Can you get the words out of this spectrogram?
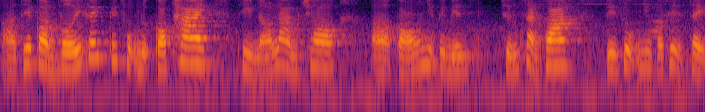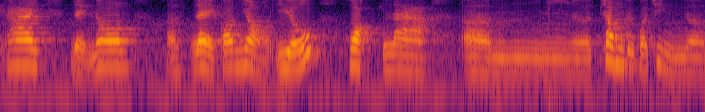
À, thế còn với cái cái phụ nữ có thai thì nó làm cho à, có những cái biến chứng sản khoa, ví dụ như có thể sảy thai, đẻ non, à, đẻ con nhỏ yếu hoặc là à, trong cái quá trình ờ,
